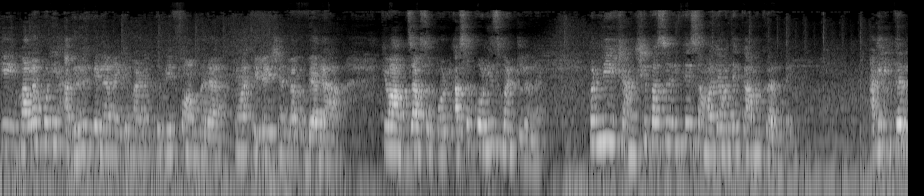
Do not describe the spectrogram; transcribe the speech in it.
की मला कोणी आग्रह केला नाही की मॅडम तुम्ही फॉर्म भरा किंवा इलेक्शनला उभ्या राहा किंवा आमचा सपोर्ट असं कोणीच म्हटलं नाही. पण मी शहाऐंशीपासून इथे समाजामध्ये काम करते. आणि इतर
